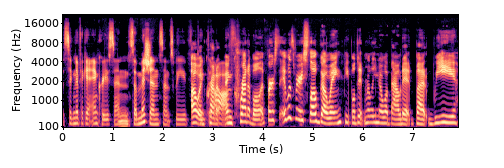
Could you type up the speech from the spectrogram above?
significant increase in submissions since we've Oh, incredible! Incredible. At first, it was very slow going. People didn't really know about it, but we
